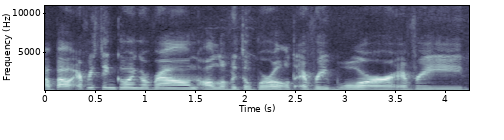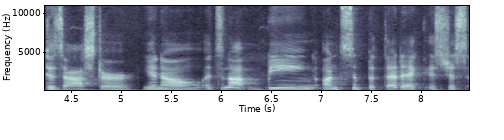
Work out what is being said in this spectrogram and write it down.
about everything going around all over the world, every war, every disaster? You know, it's not being unsympathetic, it's just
